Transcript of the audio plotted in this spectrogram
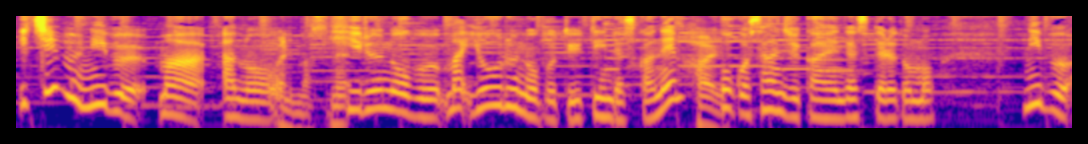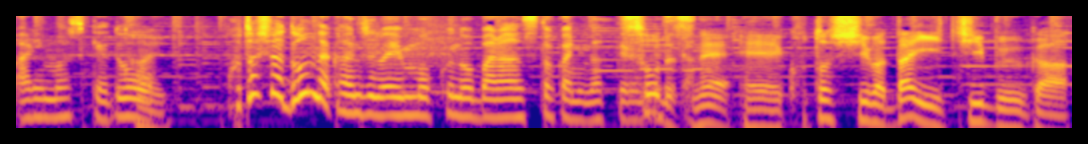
一部二部、まああの、ね、昼の部、まあ、夜の部と言っていいんですかね、はい、午後3時開演ですけれども二部ありますけど、はい、今年はどんな感じの演目のバランスとかになってるんですか？そうですね、えー、今年は第一部が、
